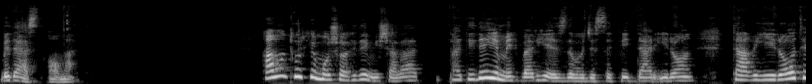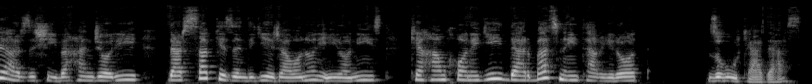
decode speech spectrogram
به دست آمد. همانطور که مشاهده می شود، پدیده محوری ازدواج سفید در ایران تغییرات ارزشی و هنجاری در سبک زندگی جوانان ایرانی است که همخانگی در بطن این تغییرات ظهور کرده است.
